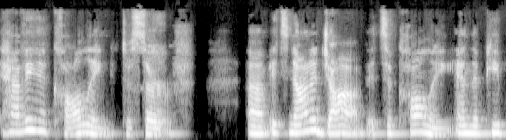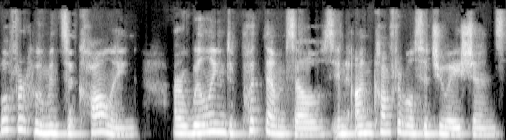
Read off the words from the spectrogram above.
having a calling to serve. Um, it's not a job, it's a calling. And the people for whom it's a calling are willing to put themselves in uncomfortable situations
